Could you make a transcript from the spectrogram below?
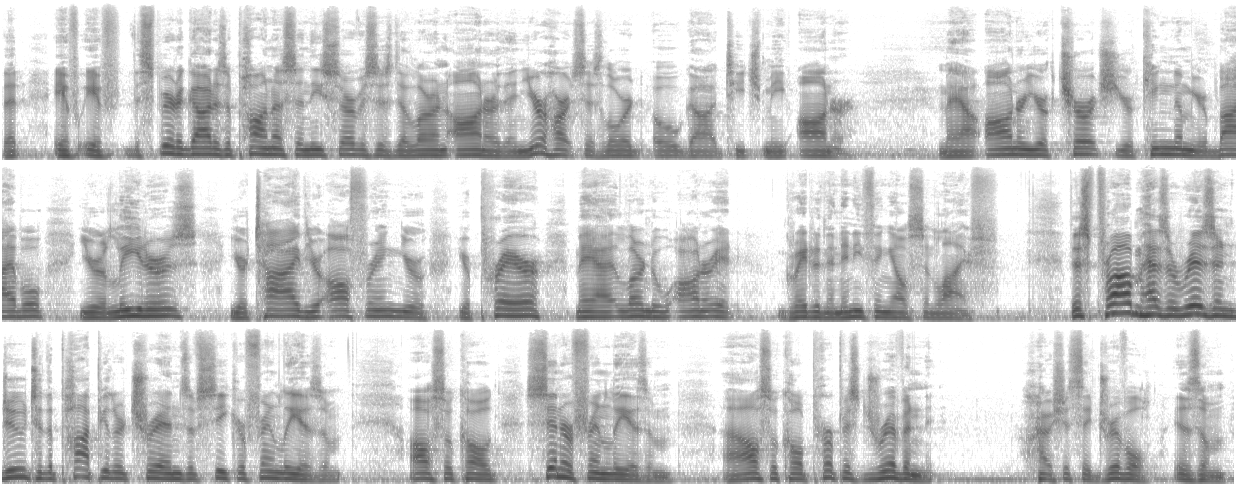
That if, if the Spirit of God is upon us in these services to learn honor, then your heart says, Lord, oh God, teach me honor. May I honor your church, your kingdom, your Bible, your leaders, your tithe, your offering, your, your prayer. May I learn to honor it greater than anything else in life. This problem has arisen due to the popular trends of seeker friendlyism, also called sinner friendlyism, uh, also called purpose driven, I should say drivelism,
